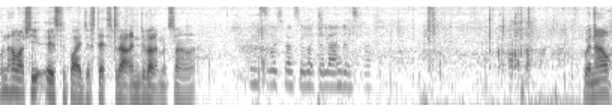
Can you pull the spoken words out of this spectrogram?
Wonder how much it is to buy just this without any developments done on it. I think it's still expensive, like the land and stuff. We're now,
